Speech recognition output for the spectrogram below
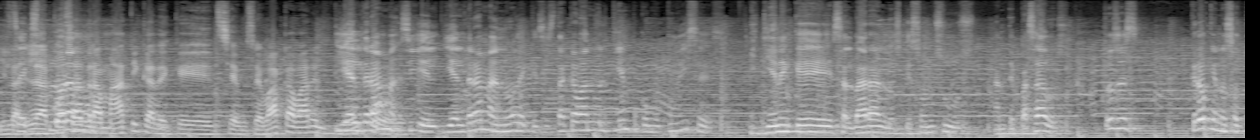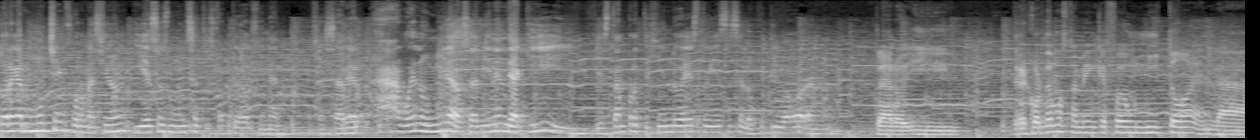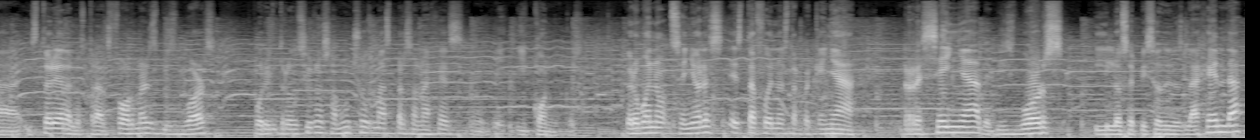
y, Y la, la cosa dramática de que se, se va a acabar el tiempo. y el drama, sí, el- y el drama, ¿no? De que se está acabando el tiempo, como tú dices. Y tienen que salvar a los que son sus antepasados. Entonces, creo que nos otorga mucha información y eso es muy satisfactorio al final. O sea, saber, ah, bueno, mira, o sea, vienen de aquí y, y están protegiendo esto y este es el objetivo ahora, ¿no? Claro, y recordemos también que fue un hito en la historia de los Transformers, Beast Wars, por introducirnos a muchos más personajes eh, icónicos. Pero bueno, señores, esta fue nuestra pequeña reseña de Beast Wars y los episodios de la agenda.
